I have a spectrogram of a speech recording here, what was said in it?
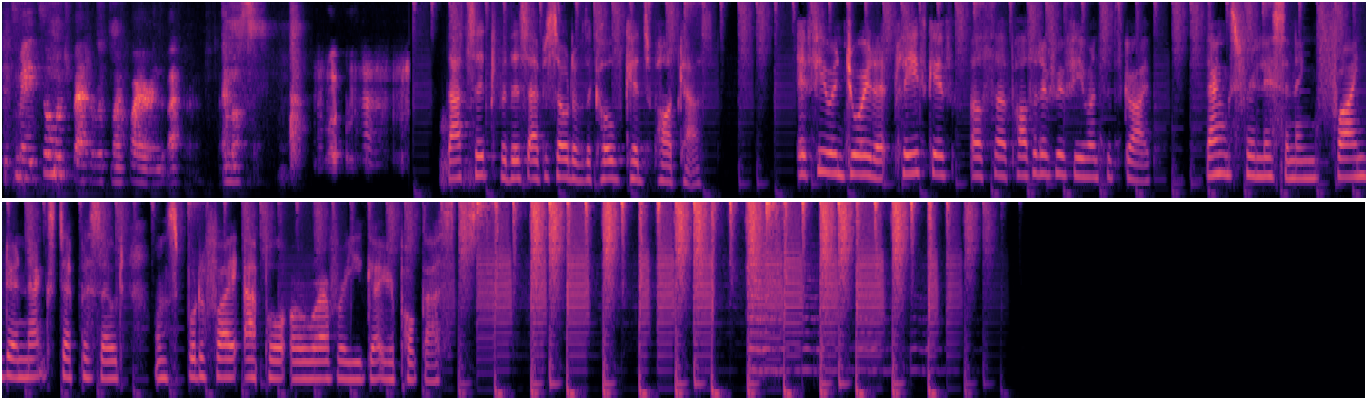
It's made so much better with my choir in the background, I must say. That's it for this episode of the Cove Kids podcast. If you enjoyed it, please give us a positive review and subscribe. Thanks for listening. Find our next episode on Spotify, Apple, or wherever you get your podcasts.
